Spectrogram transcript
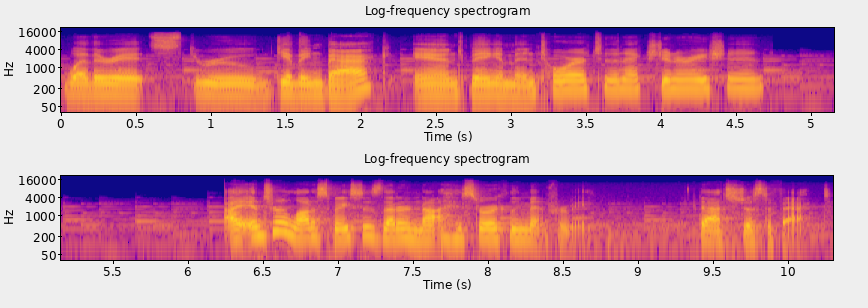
whether it's through giving back and being a mentor to the next generation. I enter a lot of spaces that are not historically meant for me. That's just a fact.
